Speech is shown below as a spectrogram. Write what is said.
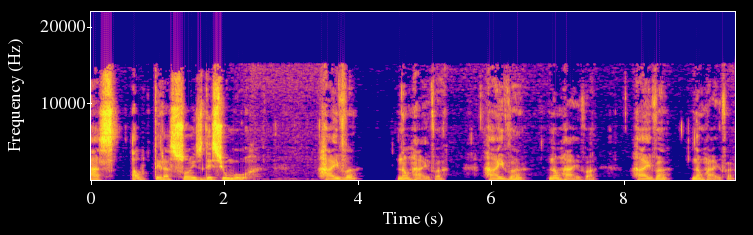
As alterações desse humor: raiva, não raiva. Raiva, não raiva. Raiva, não raiva.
